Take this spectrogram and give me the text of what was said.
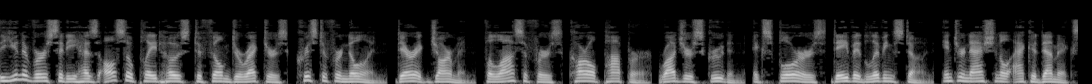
The university has also played host to film directors, Christopher Nolan, Derek Jarman, philosophers Karl Popper, Roger Scruton, explorers David Livingstone, international academics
